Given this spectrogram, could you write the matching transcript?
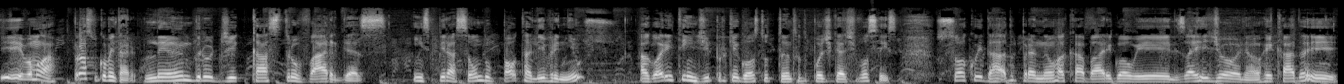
E vamos lá, próximo comentário. Leandro de Castro Vargas. Inspiração do Pauta Livre News? Agora entendi porque gosto tanto do podcast de vocês. Só cuidado pra não acabar igual eles. Aí, Johnny, o recado aí.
